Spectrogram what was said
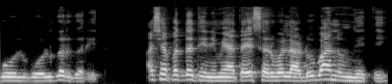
गोल गोल गरगरीत. अशा पद्धतीने मी आता हे सर्व लाडू बांधून घेते.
